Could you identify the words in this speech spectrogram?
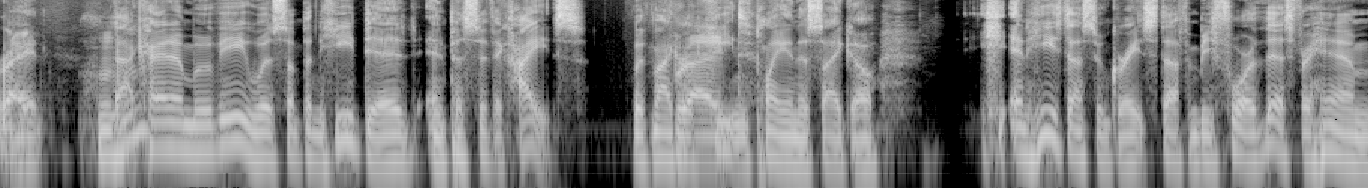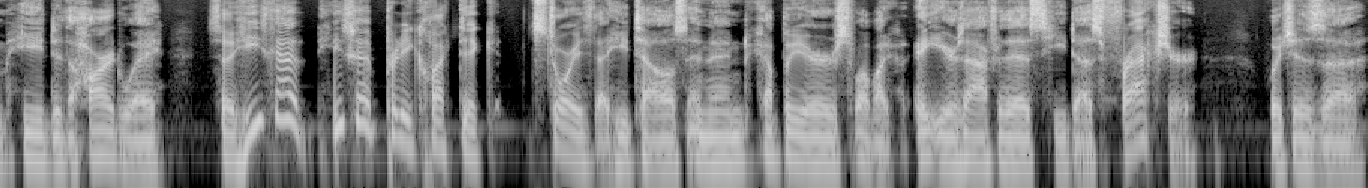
right? Mm-hmm. That kind of movie was something he did in Pacific Heights with Michael Right. Keaton playing the psycho. He, and he's done some great stuff. And before this, for him, he did The Hard Way. So he's got he's got pretty eclectic stories that he tells. And then a couple of years, well, like eight years after this, he does Fracture, which is a,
